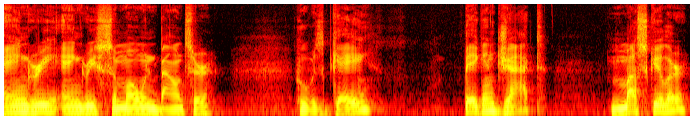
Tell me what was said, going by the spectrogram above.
angry, angry Samoan bouncer who was gay, big and jacked, muscular,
